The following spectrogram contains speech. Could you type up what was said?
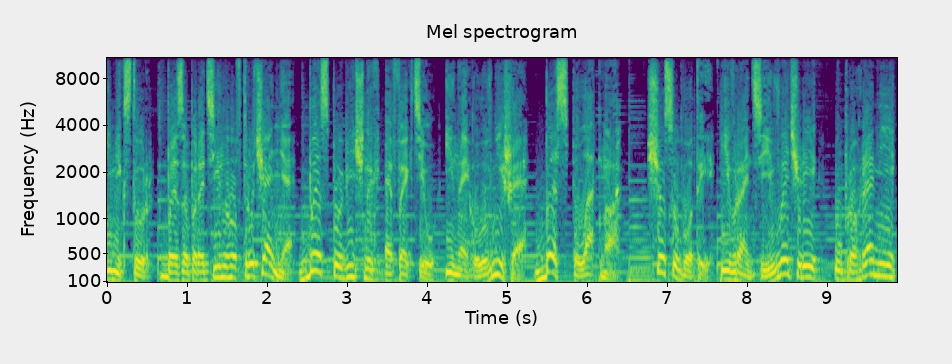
і мікстур, без операційного втручання, без побічних ефектів. І найголовніше безплатно. Щосуботи і вранці, і ввечері у програмі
